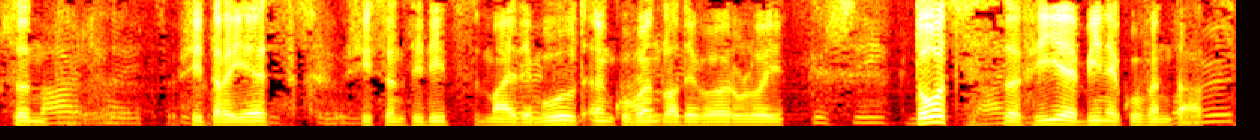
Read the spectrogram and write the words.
sunt Wahrheit și trăiesc și sunt zidiți mai de mult în cuvântul adevărului, gesegnet toți sein. să fie binecuvântați.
